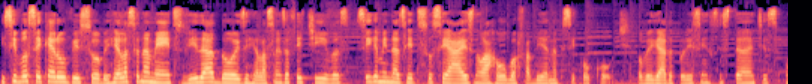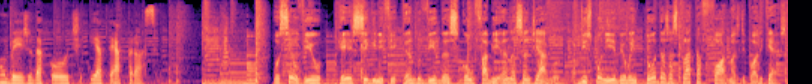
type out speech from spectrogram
E se você quer ouvir sobre relacionamentos, vida a dois e relações afetivas, siga-me nas redes sociais no arroba Fabiana Psicocoach. Obrigada por esses instantes, um beijo da coach e até a próxima. Você ouviu Ressignificando Vidas com Fabiana Santiago, disponível em todas as plataformas de podcast.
